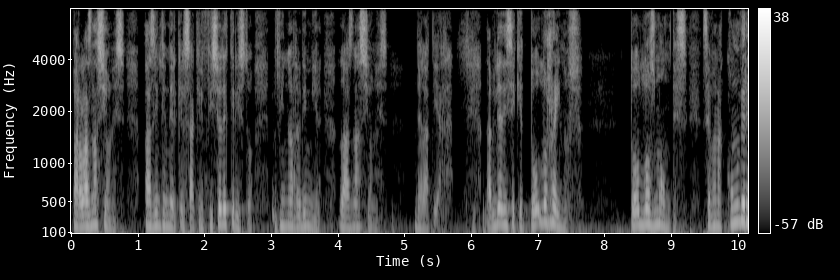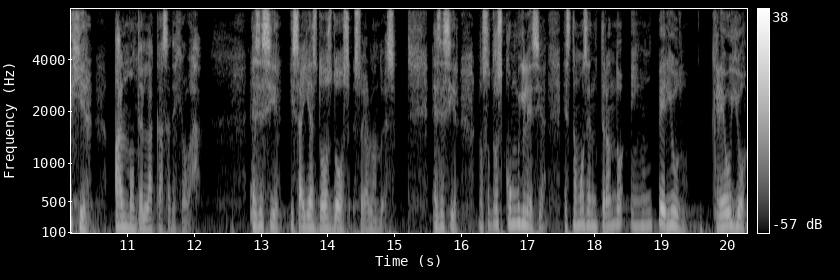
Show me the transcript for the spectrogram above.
para las naciones, vas a entender que el sacrificio de Cristo vino a redimir las naciones de la tierra. La Biblia dice que todos los reinos, todos los montes se van a convergir al monte de la casa de Jehová. Es decir, Isaías 2.2, estoy hablando de eso. Es decir, nosotros como iglesia estamos entrando en un periodo, creo yo,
